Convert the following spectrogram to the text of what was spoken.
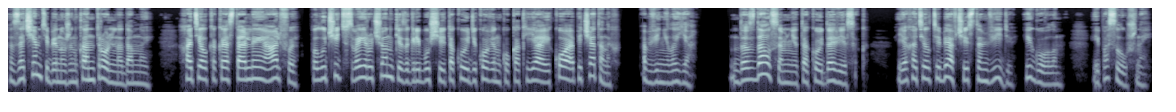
Зачем тебе нужен контроль надо мной? Хотел, как и остальные альфы, получить в свои ручонки загребущие такую диковинку, как я, и ко опечатанных? Обвинила я. Да сдался мне такой довесок. Я хотел тебя в чистом виде, и голым, и послушной.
